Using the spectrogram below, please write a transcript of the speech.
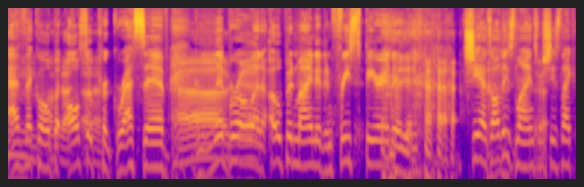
ethical, but also okay. progressive and liberal yeah. and open-minded and free-spirited. and she has all these lines where she's like,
